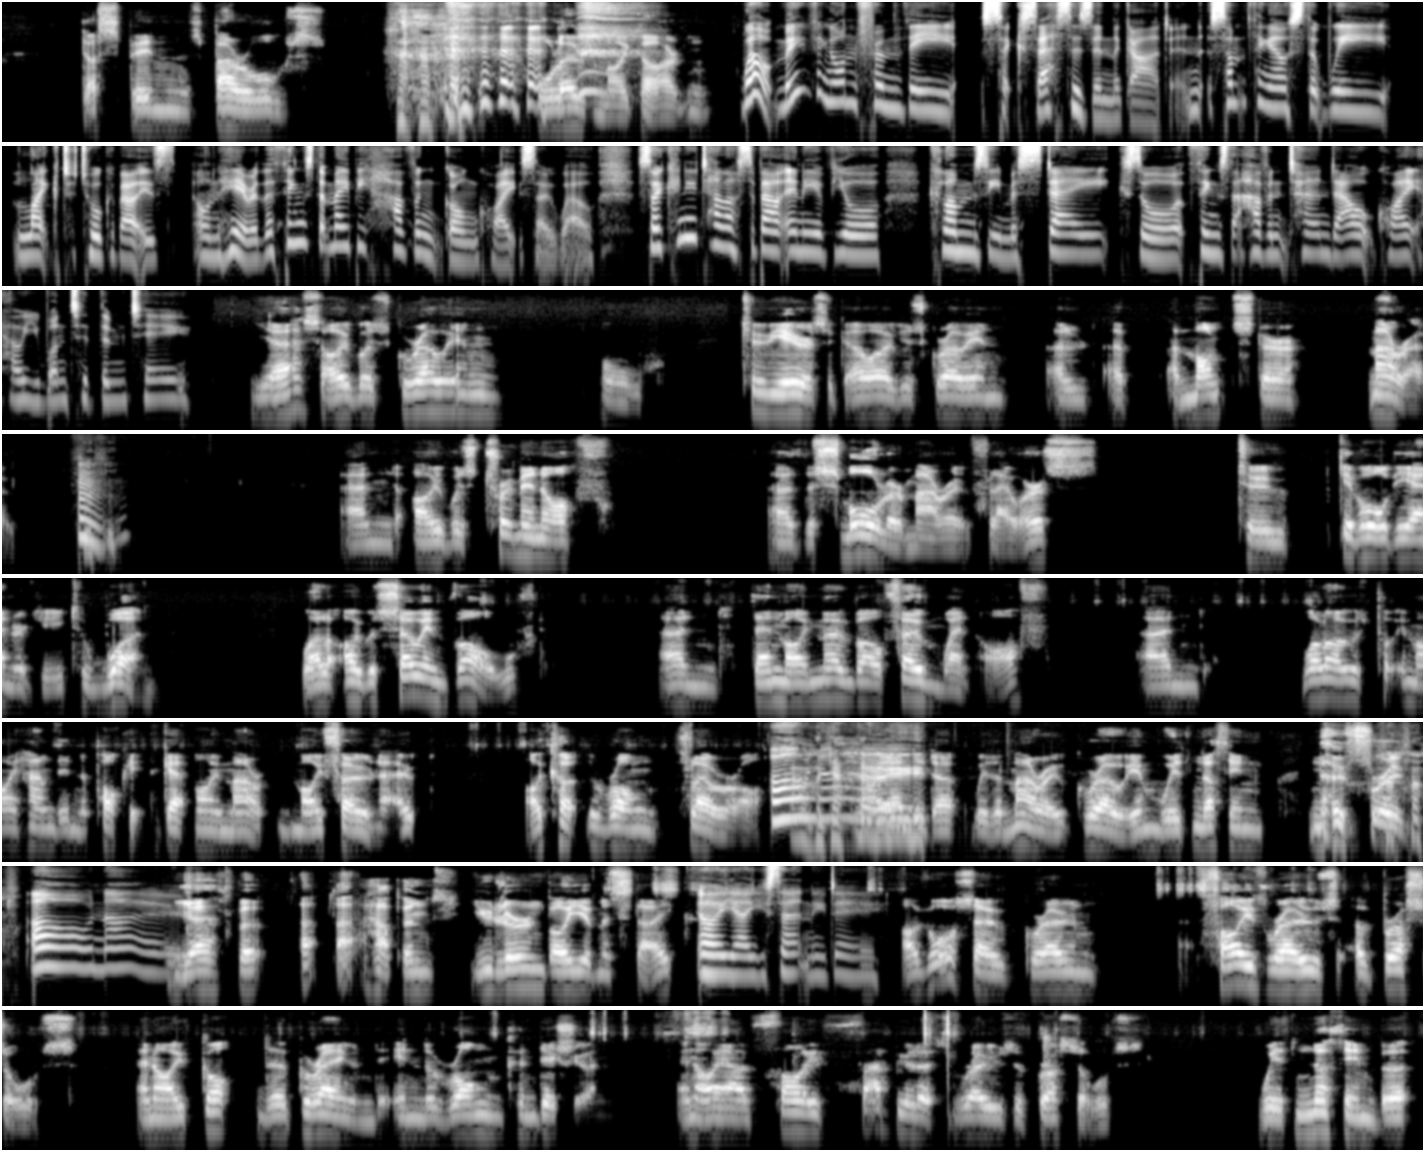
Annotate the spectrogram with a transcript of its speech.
dustbins, barrels all over my garden. Well, moving on from the successes in the garden, something else that we like to talk about is on here are the things that maybe haven't gone quite so well. So, can you tell us about any of your clumsy mistakes or things that haven't turned out quite how you wanted them to? Yes, I was growing, oh, two years ago, I was growing a, a, a monster marrow Hmm. and I was trimming off uh, the smaller marrow flowers to give all the energy to one. Well, I was so involved, and then my mobile phone went off, and while I was putting my hand in the pocket to get my mar- my phone out, I cut the wrong flower off. Oh, Oh, no. no. I ended up with a marrow growing with nothing, no fruit. Oh, no. yes, but that, that happens. You learn by your mistakes. Oh, yeah, you certainly do. I've also grown uh, five rows of Brussels and I've got the ground in the wrong condition. And I had five fabulous rows of Brussels with nothing but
